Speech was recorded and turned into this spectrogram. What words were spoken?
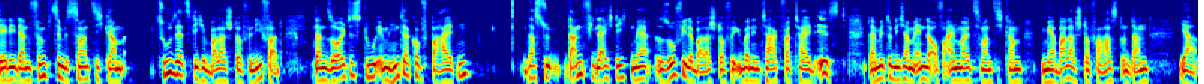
der dir dann 15 bis 20 Gramm zusätzliche Ballaststoffe liefert, dann solltest du im Hinterkopf behalten, dass du dann vielleicht nicht mehr so viele Ballaststoffe über den Tag verteilt isst, damit du nicht am Ende auf einmal 20 Gramm mehr Ballaststoffe hast und dann ja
